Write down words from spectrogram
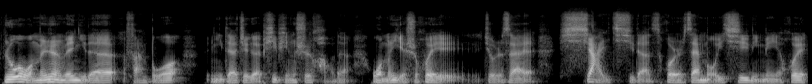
如果我们认为你的反驳、你的这个批评是好的，我们也是会就是在下一期的或者在某一期里面也会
